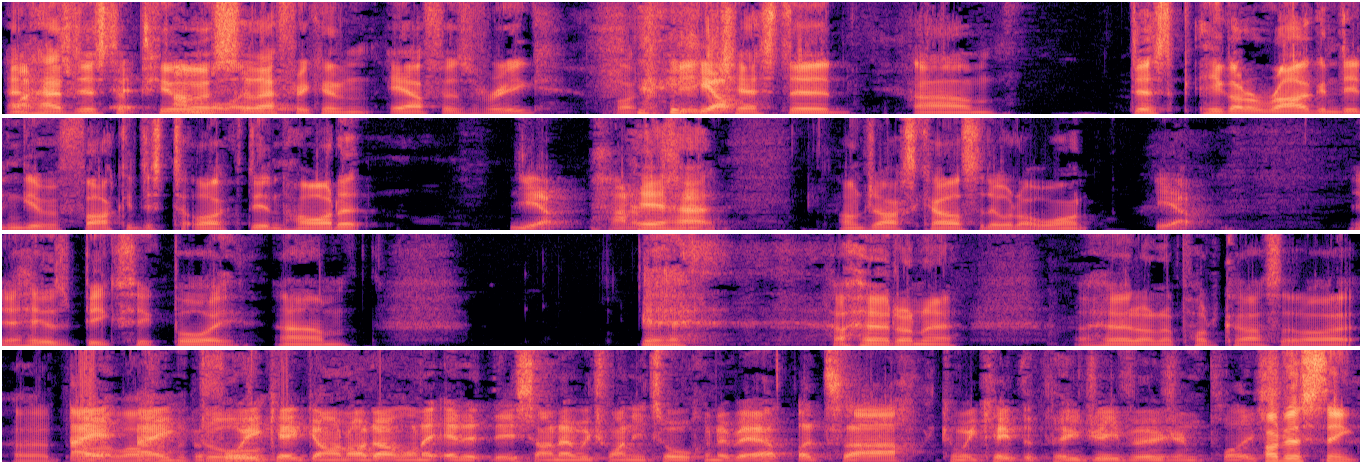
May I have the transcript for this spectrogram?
And like had just a pure south african alpha's rig like big yep. chested um just he got a rug and didn't give a fuck. He just like didn't hide it. Yeah 100%. hair hat. I'm Jacques Kallis to do what i want. Yeah. Yeah he was a big thick boy. Um yeah i heard on a I heard on a podcast that I, uh, hey, I love hey, before you keep going, I don't want to edit this. I know which one you're talking about. Let's uh, can we keep the PG version, please? I just think,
